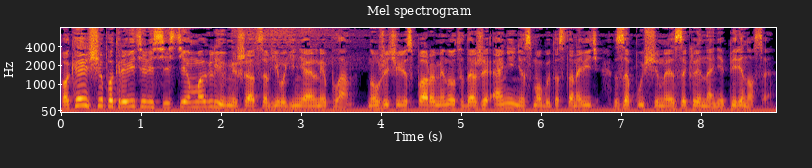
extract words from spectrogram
Пока еще покровители систем могли вмешаться в его гениальный план, но уже через пару минут даже они не смогут остановить запущенное заклинание переноса.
